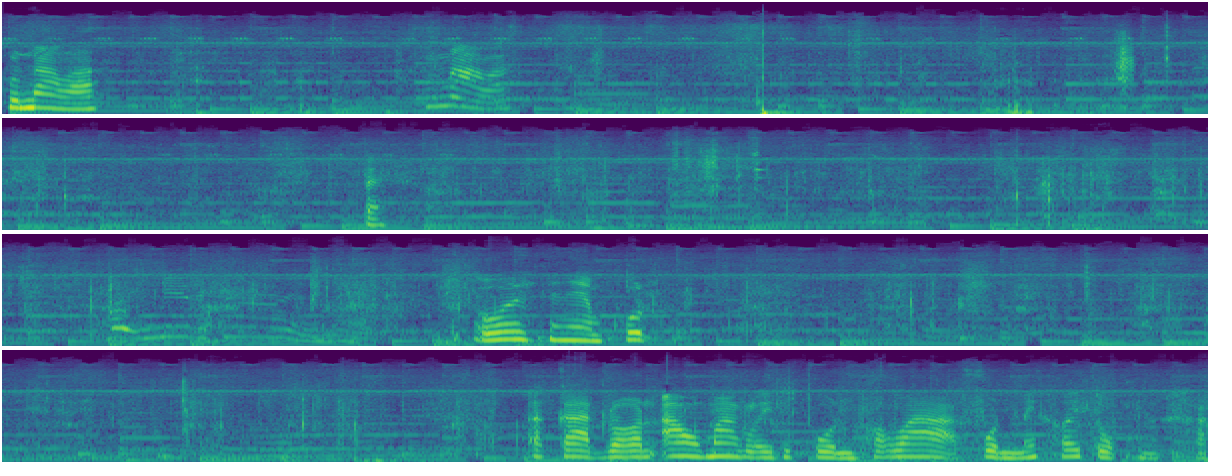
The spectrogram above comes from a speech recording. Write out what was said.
คุณมาวะ ยแหนมคุดอากาศร้อนเอามากเลยทุกคน เพราะว่าฝนไม่ค่อยตกนะคะ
